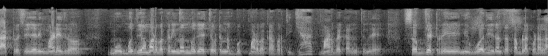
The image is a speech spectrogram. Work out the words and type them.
ಡಾಕ್ಟ್ರು ಸಿಜರಿಂಗ್ ಮಾಡಿದ್ರು, ಮೂ, ಮದುವೆ ಮಾಡ್ಬೇಕಾದ್ರೆ ಇನ್ನೊಂದು ಮದುವೆ ಚೌಟನ್ನ ಬುಕ್ ಮಾಡ್ಬೇಕಾಗಿ ಬರ್ತಿ ಯಾಕೆ ಮಾಡಬೇಕಾಗುತ್ತೆ ಅಂದರೆ ಸಬ್ಜೆಕ್ಟ್ ರೀ, ನೀವು ಓದಿದ್ರಂತ ಸಂಬಳ ಕೊಡಲ್ಲ.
